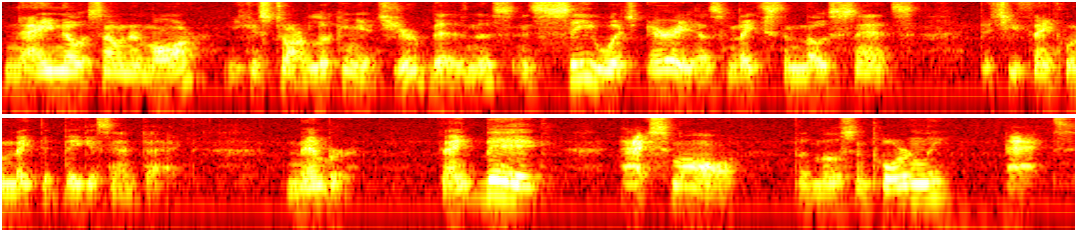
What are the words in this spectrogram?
Now you know what some of them are. You can start looking at your business and see which areas makes the most sense that you think will make the biggest impact. Remember, think big, act small, but most importantly, act.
